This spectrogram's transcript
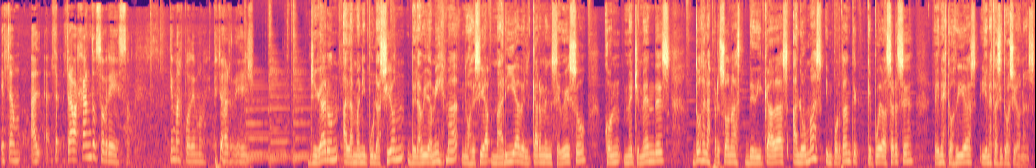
Están al- a- tra- trabajando sobre eso. ¿Qué más podemos esperar de ellos? Llegaron a la manipulación de la vida misma, nos decía María del Carmen Cebeso con Meche Méndez, dos de las personas dedicadas a lo más importante que puede hacerse en estos días y en estas situaciones,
